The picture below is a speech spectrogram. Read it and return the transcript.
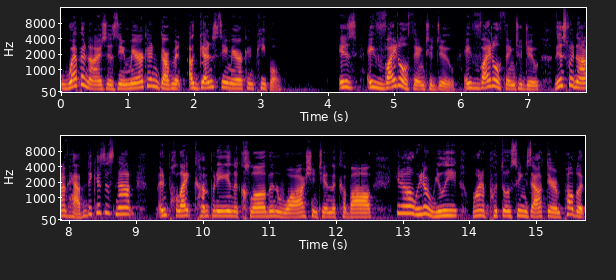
weaponizes the American government against the American people. It is a vital thing to do, a vital thing to do. This would not have happened because it's not in polite company in the club in Washington, the cabal. You know, we don't really want to put those things out there in public.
